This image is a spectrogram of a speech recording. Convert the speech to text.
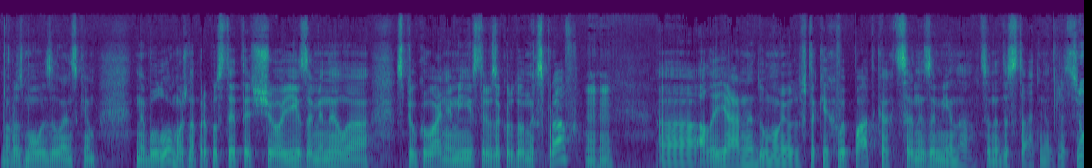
Ну, розмови з Зеленським не було. Можна припустити, що її замінило спілкування міністрів закордонних справ. Е, Але я не думаю, в таких випадках це не заміна, це недостатньо для цього.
